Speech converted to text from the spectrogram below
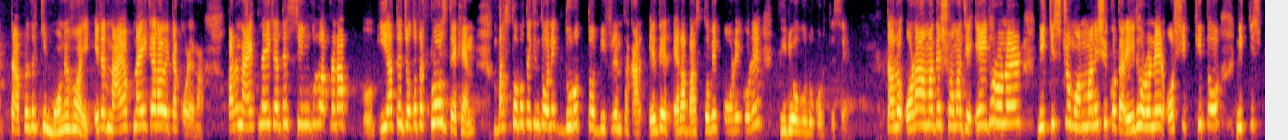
একটা আপনাদের কি মনে হয়? এটা নায়ক নায়িকারাও এটা করে না। কারণ নায়ক নায়িকাদের সিনগুলো আপনারা ইয়াতে যতটা ক্লোজ দেখেন, বাস্তবতে কিন্তু অনেক দূরত্ব ডিফারেন্ট থাকার এদের, এরা বাস্তবে করে করে ভিডিওগুলো করতেছে। তাহলে ওরা আমাদের সমাজে এই ধরনের নিকৃষ্ট মন মানসিকতার এই ধরনের অশিক্ষিত নিকৃষ্ট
